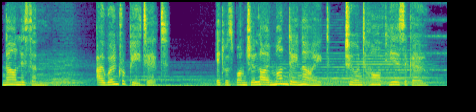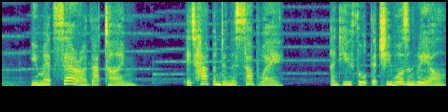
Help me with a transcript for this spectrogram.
Now listen. I won't repeat it. It was one July Monday night, two and a half years ago. You met Sarah that time. It happened in the subway. And you thought that she wasn't real,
